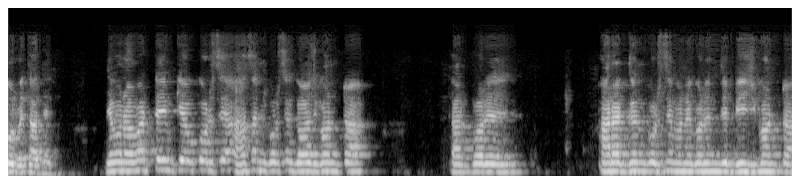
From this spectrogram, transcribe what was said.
করবে তাদের। যেমন ওভার টাইম কেউ করছে, হাসান করছে দশ ঘণ্টা, তারপরে আর একজন করছে, মনে করেন যে বিশ ঘণ্টা,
